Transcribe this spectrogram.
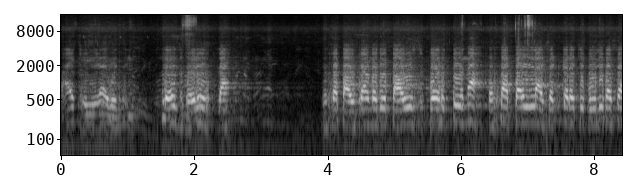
काय खेळ आहे वरती सहज भरेसला जसा पावसामध्ये पाऊस पडतो ना तसा पडला षटकराची बोली भाषा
